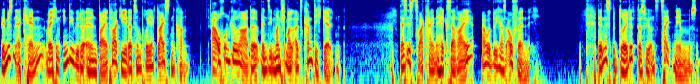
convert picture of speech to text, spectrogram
Wir müssen erkennen, welchen individuellen Beitrag jeder zum Projekt leisten kann. Auch und gerade, wenn sie manchmal als kantig gelten. Das ist zwar keine Hexerei, aber durchaus aufwendig. Denn es bedeutet, dass wir uns Zeit nehmen müssen.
